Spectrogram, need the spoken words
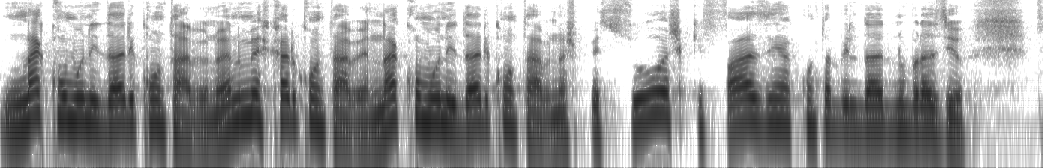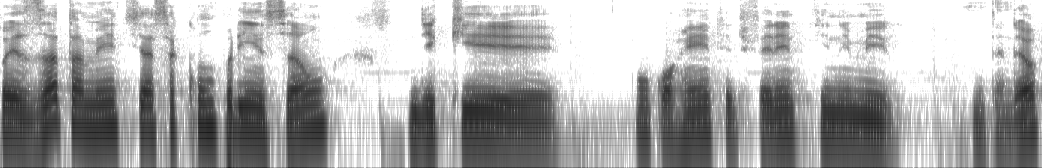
na comunidade contábil, não é no mercado contábil, é na comunidade contábil, nas pessoas que fazem a contabilidade no Brasil, foi exatamente essa compreensão de que concorrente é diferente de inimigo, entendeu?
